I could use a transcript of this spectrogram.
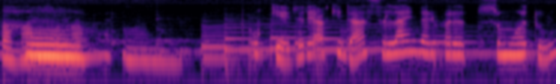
Faham, hmm. faham. Hmm. Okey, jadi Akidah selain daripada semua tu,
